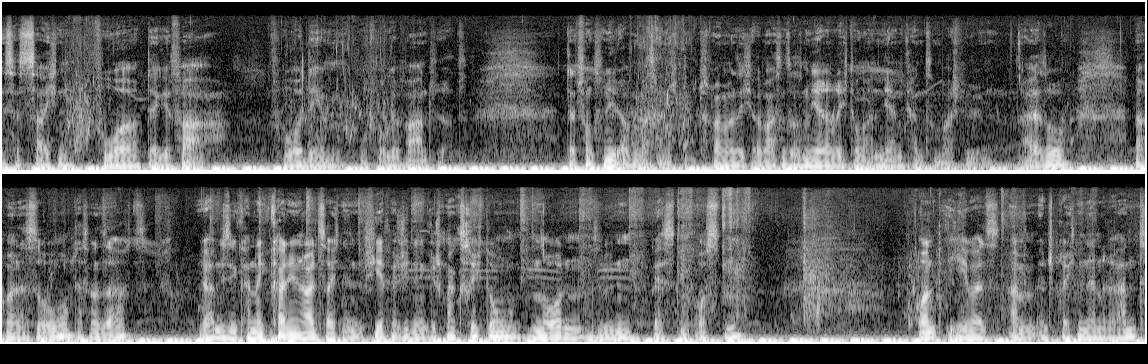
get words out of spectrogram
ist das Zeichen vor der Gefahr, vor dem, wovor gewarnt wird. Das funktioniert auf dem Wasser nicht gut, weil man sich meistens aus mehreren Richtungen annähern kann zum Beispiel. Also macht man das so, dass man sagt, wir haben diese Kardinalzeichen in vier verschiedenen Geschmacksrichtungen, Norden, Süden, Westen, Osten. Und jeweils am entsprechenden Rand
